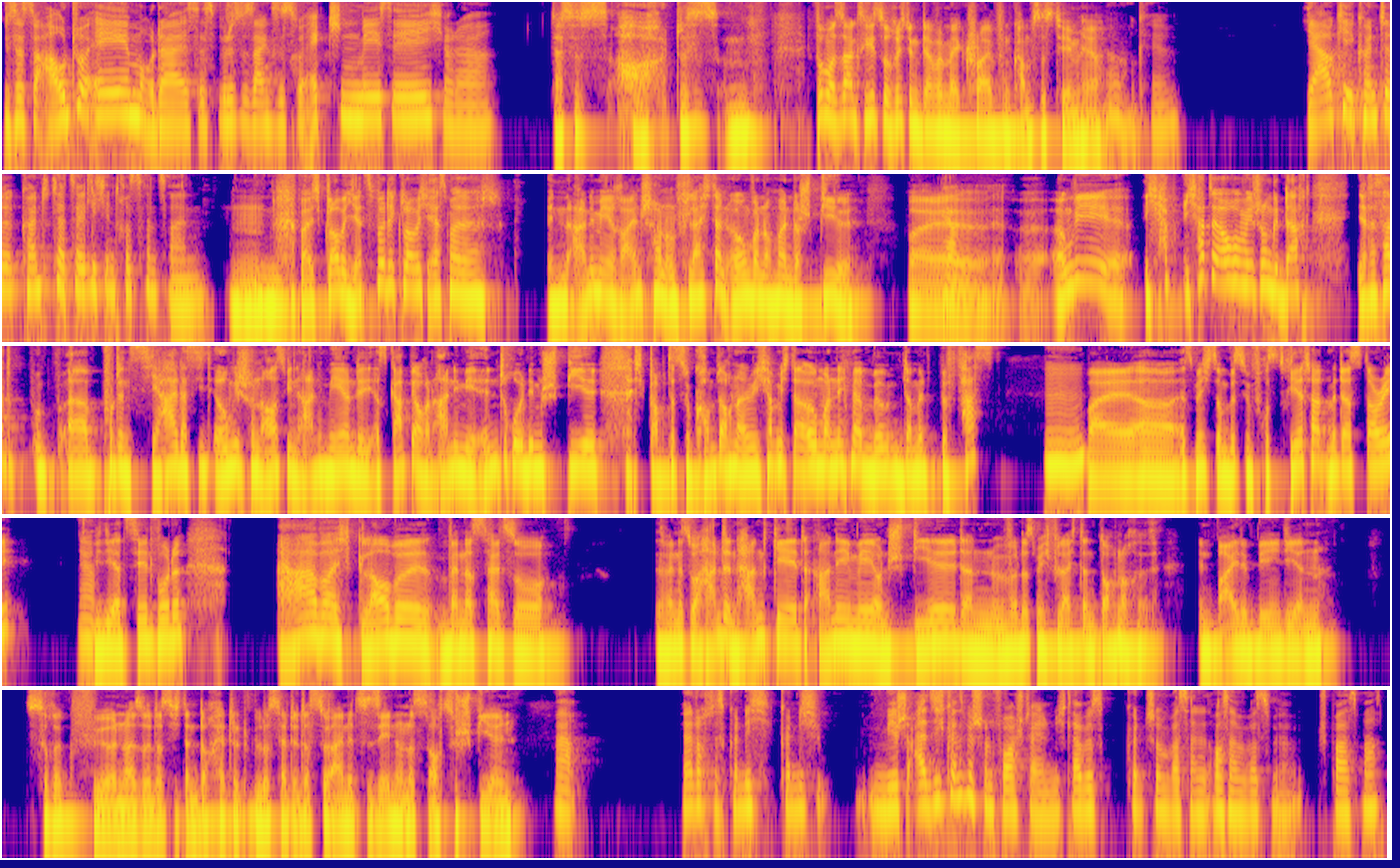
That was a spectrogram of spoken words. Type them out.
Ist das so Auto-Aim oder ist das, würdest du sagen, es ist so actionmäßig oder? Das ist, oh, das ist, ähm, ich würde mal sagen, es geht so Richtung Devil May Cry vom Kampfsystem her. Oh, okay. Ja, okay, könnte, könnte tatsächlich interessant sein. Mhm. Mhm. Weil ich glaube, jetzt würde ich, glaube ich, erstmal in ein Anime reinschauen und vielleicht dann irgendwann noch mal in das Spiel. Weil Ja. äh, irgendwie, ich hab, ich hatte auch irgendwie schon gedacht, ja, das hat äh, Potenzial, das sieht irgendwie schon aus wie ein Anime und es gab ja auch ein Anime-Intro in dem Spiel. Ich glaube, dazu kommt auch ein Anime. Ich habe mich da irgendwann nicht mehr be damit befasst, Mhm. weil äh, es mich so ein bisschen frustriert hat mit der Story, Ja. wie die erzählt wurde. Aber ich glaube, wenn das halt so, wenn es so Hand in Hand geht, Anime und Spiel, dann würde es mich vielleicht dann doch noch in beide Medien zurückführen. Also, dass ich dann doch hätte, Lust hätte, das so eine zu sehen und das auch zu spielen. Ja. Ja, doch, das könnte ich, könnte ich mir, also ich könnte es mir schon vorstellen. Ich glaube, es könnte schon was sein, auch sein, was mir Spaß macht.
